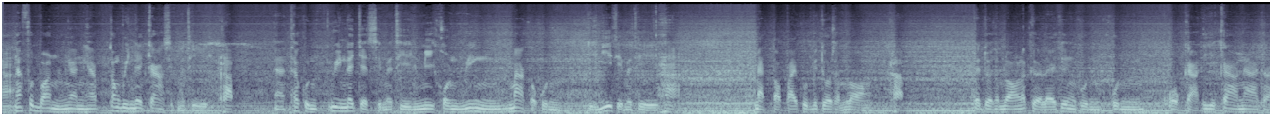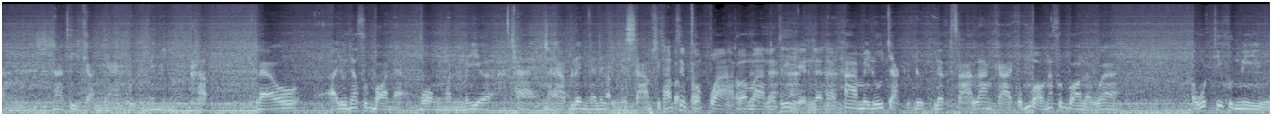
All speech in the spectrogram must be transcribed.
ฮะ นักฟุตบอลเหมือนกันครับต้องวิ่งได้ 90 นาทีครับ นะถ้าคุณวิ่งได้ 70 นาที มีคนวิ่งมากกว่าคุณอีก 20 นาที ฮะ แมตต์ต่อไปคุณเป็นตัวสำรอง ครับ เป็นตัวสำรองแล้วเกิดอะไรขึ้นคุณคุณโอกาสที่จะก้าวหน้าทางหน้าที่การงานคุณไม่มี ครับ แล้วอายุนักฟุตบอลน่ะวงมันไม่เยอะใช่ นะครับเล่นกันได้ถึง30 30กว่าๆประมาณนั้นที่เห็นนะครับ ถ้าไม่รู้จักรักษาร่างกาย ผมบอกนักฟุตบอลแหละว่า อาวุธที่คุณมีอยู่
